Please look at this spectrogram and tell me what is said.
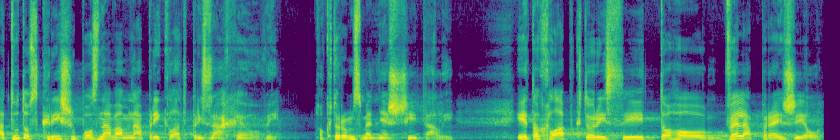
A túto skrýšu poznávam napríklad pri Zacheovi, o ktorom sme dnes čítali. Je to chlap, ktorý si toho veľa prežil.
